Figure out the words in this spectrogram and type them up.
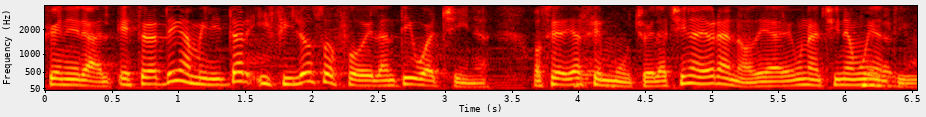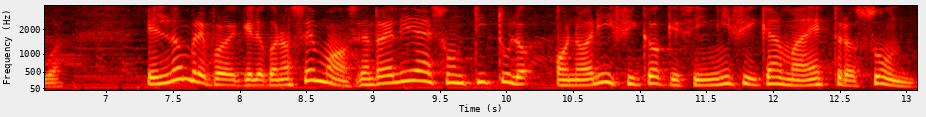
general, estratega militar y filósofo de la antigua China. O sea, de hace mucho. De la China de ahora no, de una China muy antigua. El nombre por el que lo conocemos en realidad es un título honorífico que significa maestro Sun.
